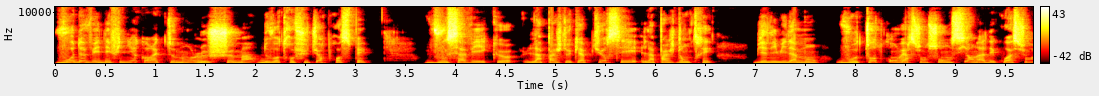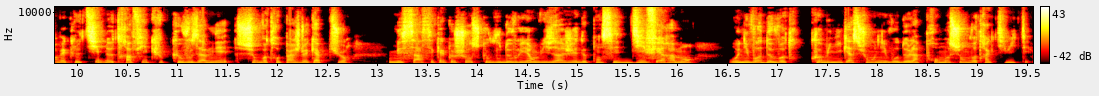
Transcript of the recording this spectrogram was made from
Vous devez définir correctement le chemin de votre futur prospect. Vous savez que la page de capture, c'est la page d'entrée. Bien évidemment, vos taux de conversion sont aussi en adéquation avec le type de trafic que vous amenez sur votre page de capture. Mais ça, c'est quelque chose que vous devriez envisager de penser différemment au niveau de votre communication, au niveau de la promotion de votre activité.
